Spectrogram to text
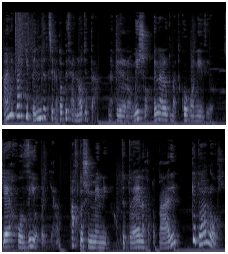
Αν υπάρχει 50% πιθανότητα να κληρονομήσω ένα ερωτηματικό γονίδιο και έχω δύο παιδιά, αυτό σημαίνει ότι το ένα θα το πάρει και το άλλο όχι.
